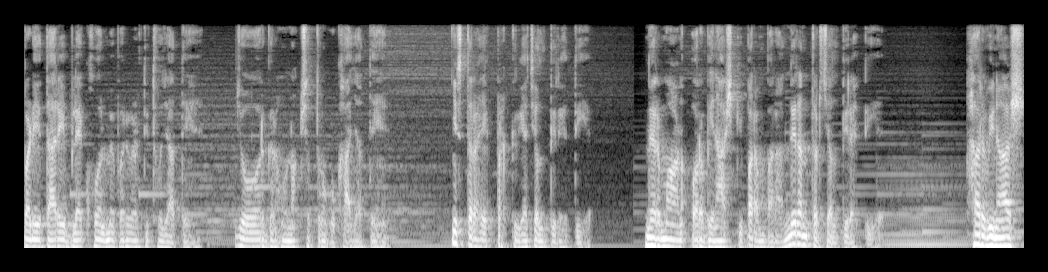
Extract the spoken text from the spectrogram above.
बड़े तारे ब्लैक होल में परिवर्तित हो जाते हैं, जो और ग्रहों नक्षत्रों को खा जाते हैं। इस तरह एक प्रक्रिया चलती रहती है। निर्माण और विनाश की परंपरा निरंतर चलती रहती है। हर विनाश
